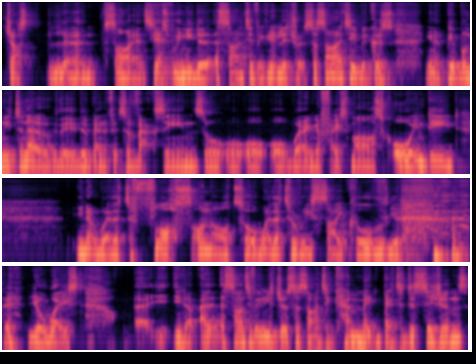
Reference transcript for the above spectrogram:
just learn science. Yes, we need a, a, scientifically literate society because you know people need to know the, the benefits of vaccines or, or, or wearing a face mask, or indeed, you know whether to floss or not, or whether to recycle your, your waste, uh, you know, a, a, literate society can make better decisions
